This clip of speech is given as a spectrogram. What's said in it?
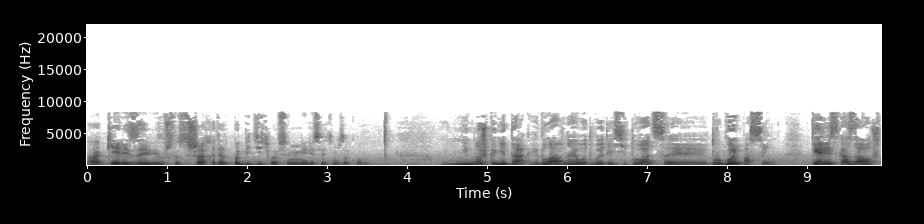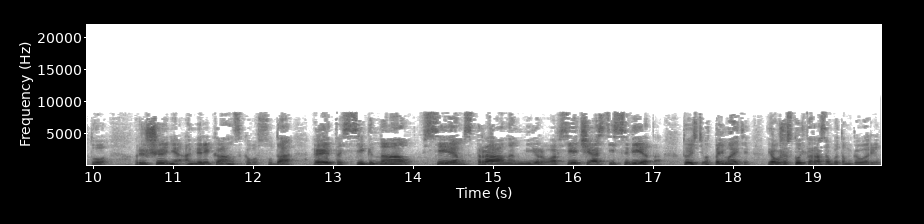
А Керри заявил, что США хотят победить во всем мире с этим законом. Немножко не так. И главное вот в этой ситуации другой посыл. Керри сказал, что решение американского суда – это сигнал всем странам мира, во все части света. То есть, вот понимаете, я уже сколько раз об этом говорил.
